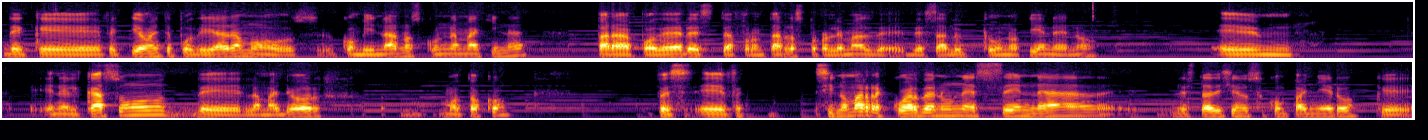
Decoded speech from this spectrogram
de que efectivamente pudiéramos combinarnos con una máquina para poder este, afrontar los problemas de, salud que uno tiene, ¿no? Em, en el caso de la mayor Motoko, pues si no me recuerdo en una escena le está diciendo su compañero que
